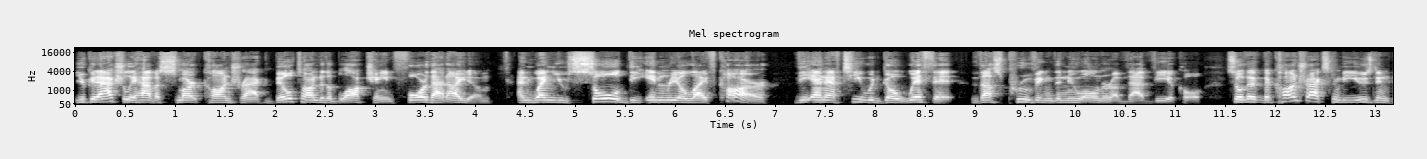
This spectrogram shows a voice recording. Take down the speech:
you could actually have a smart contract built onto the blockchain for that item. And when you sold the in real life car, the NFT would go with it, thus proving the new owner of that vehicle. So the, the contracts can be used in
